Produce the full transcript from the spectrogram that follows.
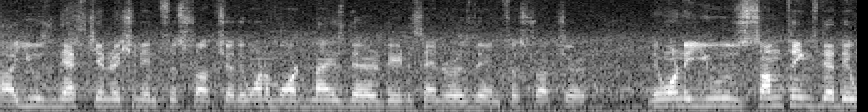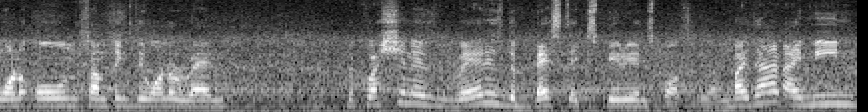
uh, use next generation infrastructure. They want to modernize their data centers, their infrastructure. They want to use some things that they want to own, some things they want to rent. The question is, where is the best experience possible? And by that I mean,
